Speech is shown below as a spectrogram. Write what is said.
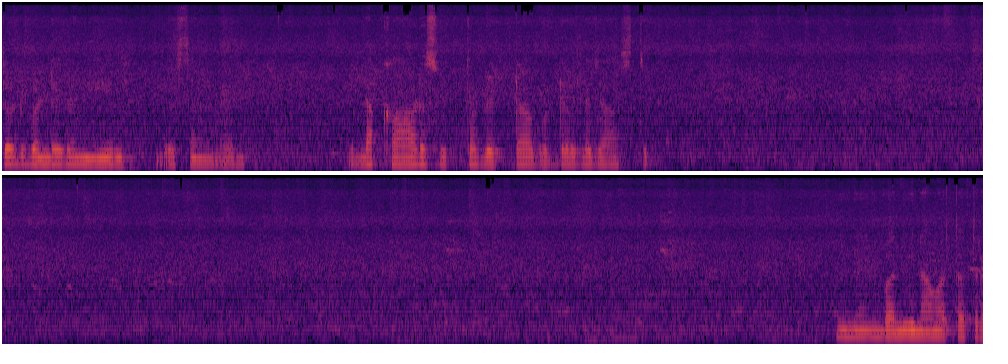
ದೊಡ್ಡ ಬಂಡೆ ಇದೆ ಮೇಲೆ, ದೇವಸ್ಥಾನದ ಮೇಲೆ. ಎಲ್ಲ ಕಾಡು ಸುತ್ತ ಬೆಟ್ಟ ಗುಡ್ಡ ಎಲ್ಲ ಜಾಸ್ತಿ. ಇನ್ನೇನು ಬಂದ್ವಿ ನಾವು ಹತ್ತತ್ರ.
